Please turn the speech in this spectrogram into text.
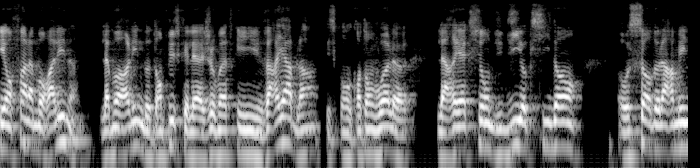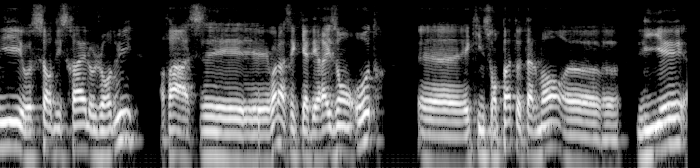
Et enfin la moraline, la moraline d'autant plus qu'elle est à géométrie variable, hein, puisqu'on quand on voit le, la réaction du dit Occident au sort de l'Arménie, au sort d'Israël aujourd'hui, Enfin, c'est voilà, c'est qu'il y a des raisons autres euh, et qui ne sont pas totalement euh, liées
